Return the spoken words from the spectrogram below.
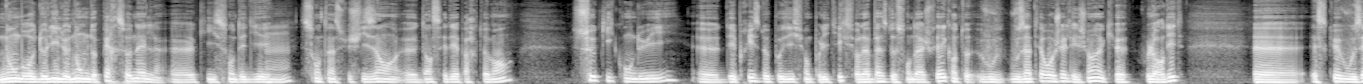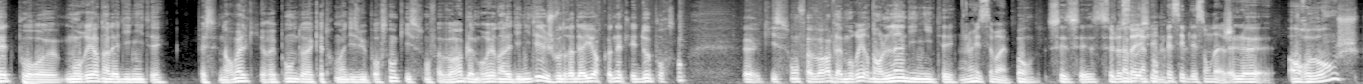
nombre de lits, le nombre de personnels qui y sont dédiés mmh. sont insuffisants dans ces départements ce qui conduit euh, des prises de position politique sur la base de sondages. Vous savez, quand vous, vous interrogez les gens et que vous leur dites euh, est-ce que vous êtes pour euh, mourir dans la dignité? Ben, C'est normal qu'ils répondent à 98% qui sont favorables à mourir dans la dignité. Je voudrais d'ailleurs connaître les 2% qui sont favorables à mourir dans l'indignité. Oui, c'est vrai. Bon, c'est le seuil incompressible des sondages. en revanche,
